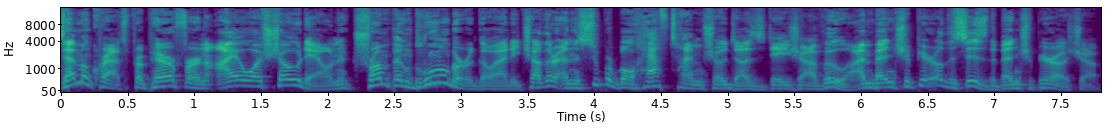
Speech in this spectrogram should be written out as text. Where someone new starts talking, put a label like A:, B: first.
A: Democrats prepare for an Iowa showdown. Trump and Bloomberg go at each other, and the Super Bowl halftime show does deja vu. I'm Ben Shapiro. This is The Ben Shapiro Show.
